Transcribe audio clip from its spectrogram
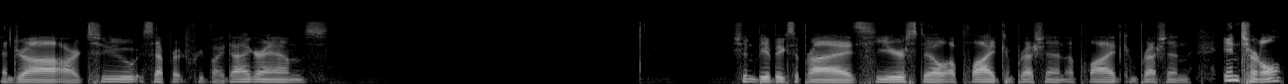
and draw our two separate free body diagrams, shouldn't be a big surprise. Here still applied compression, applied compression, internal,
